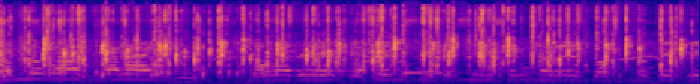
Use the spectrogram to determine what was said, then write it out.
ধন্যবাদ জানাই আমাদের এসএমসি কোচিং সেন্টারের পক্ষ থেকে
